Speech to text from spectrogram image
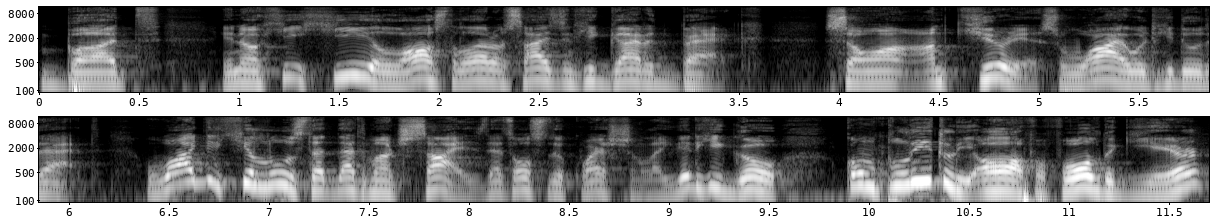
but you know, he he lost a lot of size and he got it back. So uh, I'm curious, why would he do that? Why did he lose that, that much size? That's also the question. Like, did he go completely off of all the gear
